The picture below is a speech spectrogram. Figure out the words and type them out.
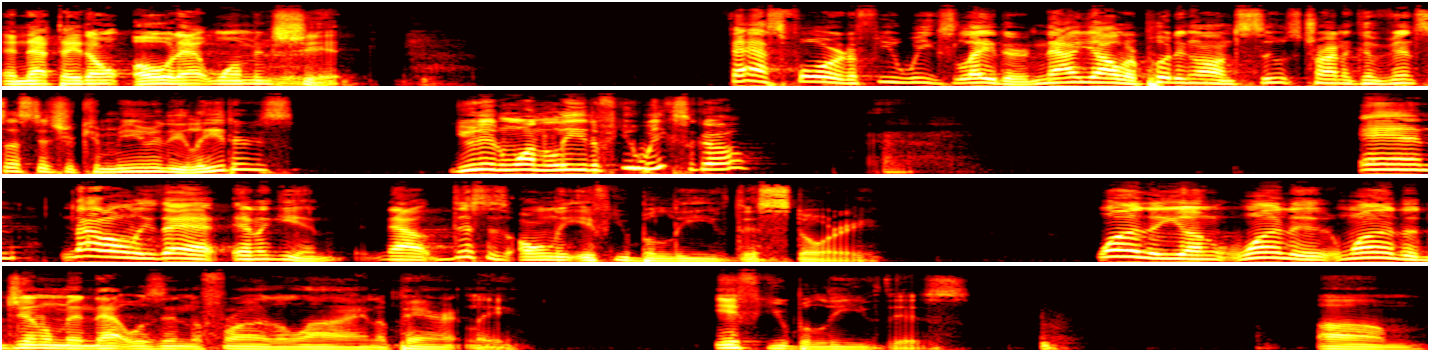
And that they don't owe that woman shit Fast forward a few weeks later, now y'all are putting on suits trying to convince us that you're community leaders. You didn't want to lead a few weeks ago. And not only that, and again, now this is only if you believe this story. One of the young one of the one of the gentlemen that was in the front of the line, apparently, if you believe this, um,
